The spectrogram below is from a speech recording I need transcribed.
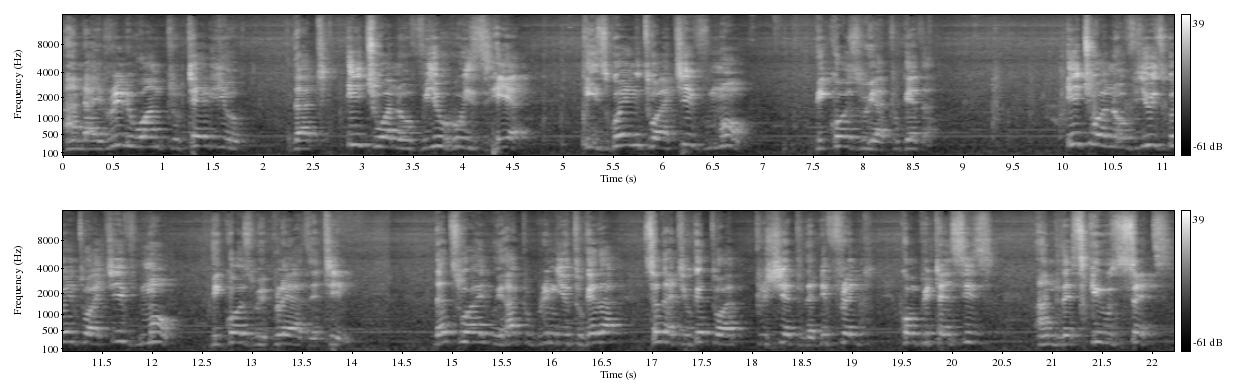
And I really want to tell you that each one of you who is here is going to achieve more because we are together. Each one of you is going to achieve more because we play as a team. That's why we had to bring you together so that you get to appreciate the different competencies and the skills sets.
